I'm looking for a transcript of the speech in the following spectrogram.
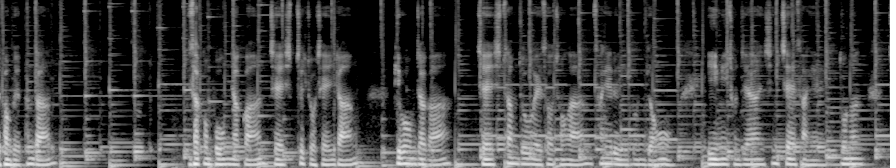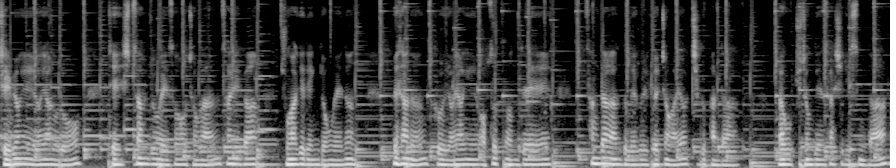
재판부의 판단 이 사건 보험약관 제17조 제1항 피보험자가 제13조에서 정한 상해를 입은 경우 이미 존재한 신체 상해 또는 질병의 영향으로 제13조에서 정한 상해가 중하게 된 경우에는 회사는 그 영향이 없었던 데에 상당한 금액을 결정하여 지급한다 라고 규정된 사실이 있습니다.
